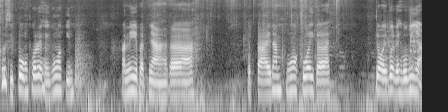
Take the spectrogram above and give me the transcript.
คือสีโป่งเพราะอะไรให้งัวกิน อันนี้ผัดหญ้าก็จะตายน้ำงัวคุ้ยก็จอยเบิดเลยบ่มีหญ้า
